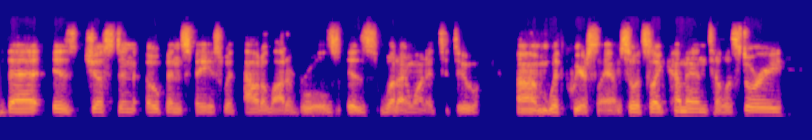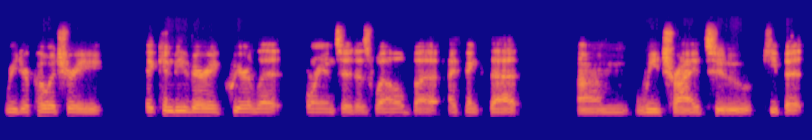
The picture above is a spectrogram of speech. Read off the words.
that is just an open space without a lot of rules is what i wanted to do um, with queer slam. So it's like come in tell a story read your poetry. It can be very queer lit oriented as well but i think that um, we try to keep it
